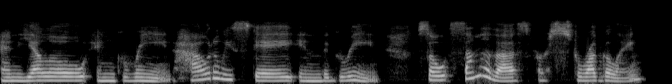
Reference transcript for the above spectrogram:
and yellow and green. How do we stay in the green? So some of us are struggling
